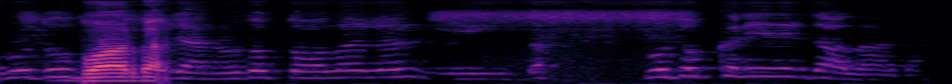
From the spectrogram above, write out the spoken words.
Rodok Bu arada- hocam, Rodok dağların e, Rodok kaleleri dağlarda.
